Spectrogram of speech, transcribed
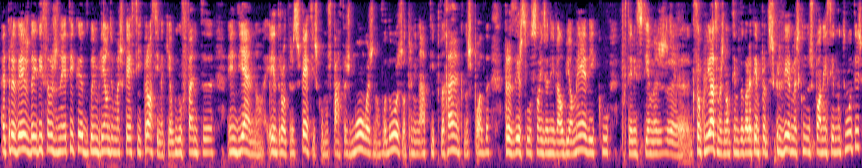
através da edição genética do embrião de uma espécie próxima, que é o elefante indiano, entre outras espécies, como os pássaros moas, não voadores, ou determinado tipo de rã, que nos pode trazer soluções a nível biomédico, por terem sistemas uh, que são curiosos, mas não temos agora tempo para descrever, mas que nos podem ser muito úteis.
